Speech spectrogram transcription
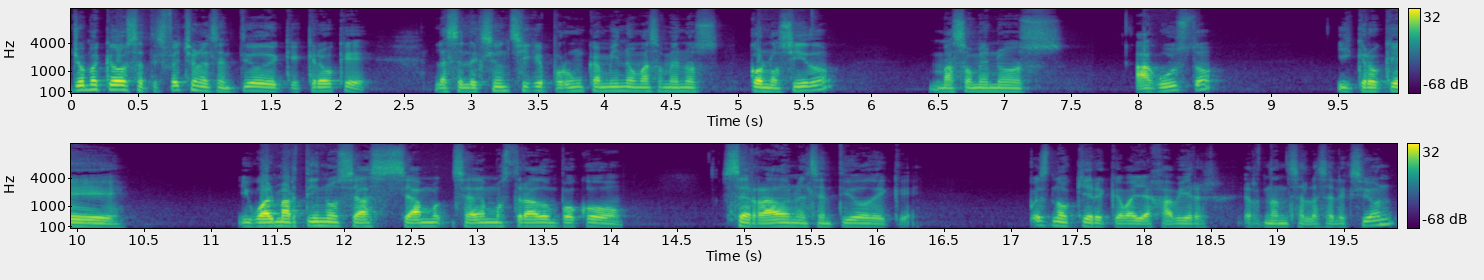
Yo me quedo satisfecho en el sentido de que creo que la selección sigue por un camino más o menos conocido, más o menos a gusto. Y creo que igual Martino se ha, se ha, se ha demostrado un poco cerrado en el sentido de que pues no quiere que vaya Javier Hernández a la selección.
